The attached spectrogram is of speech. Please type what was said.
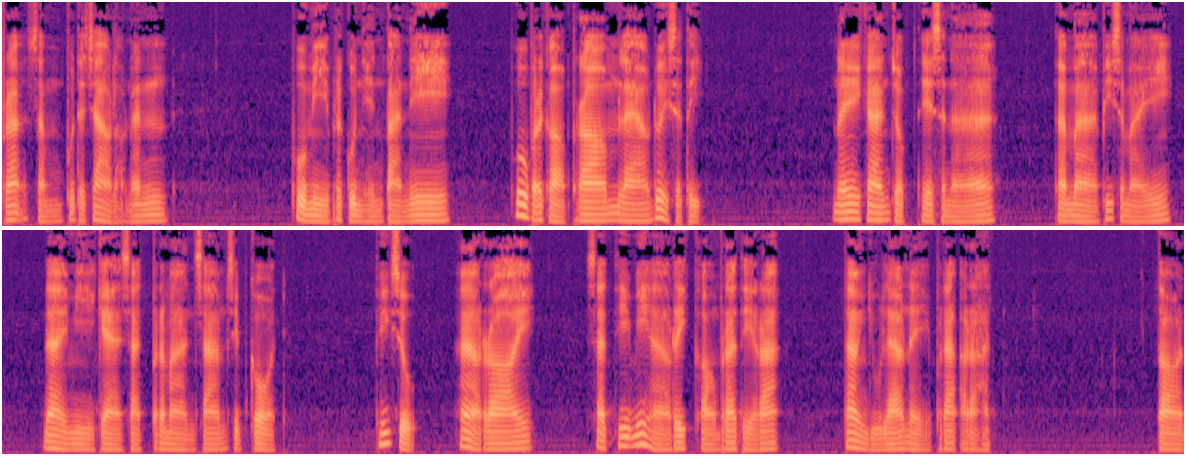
พระสัมพุทธเจ้าเหล่านั้น ผู้มีพระกุณเห็นป่านนี้ ผู้ประกอบพร้อมแล้วด้วยสติ ในการจบเทศนา มาพิสมัย ได้มีแก่สัตว์ประมาณ 30 โกดภิกษุห้าร้อยสัตว์ที่วิหาริกของพระเถระตั้งอยู่แล้วในพระอรหันตตอน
